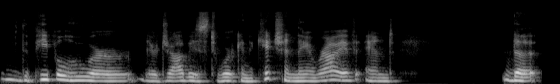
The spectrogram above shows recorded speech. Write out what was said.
the people who are their job is to work in the kitchen, they arrive and the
